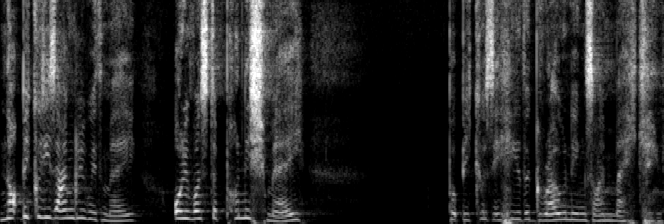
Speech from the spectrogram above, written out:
Not because he's angry with me or he wants to punish me, but because he hears the groanings I'm making.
